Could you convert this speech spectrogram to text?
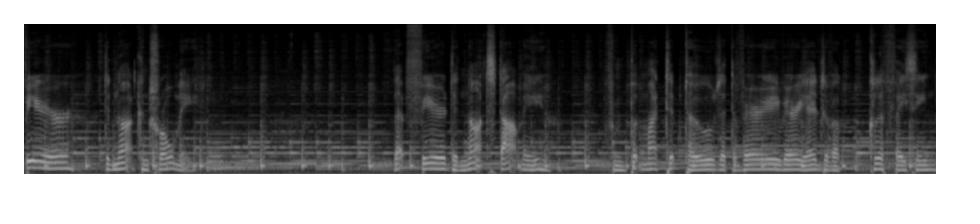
fear did not control me. That fear did not stop me from putting my tiptoes at the very, very edge of a cliff facing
